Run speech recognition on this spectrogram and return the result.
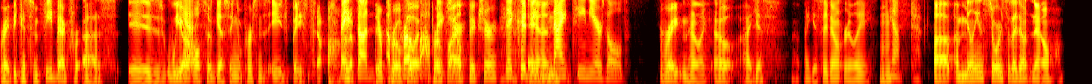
Right, because some feedback for us is we are also guessing a person's age based on, Based a- on their a profile profile picture. they could be And- 19 years old. Right, and they're like, "Oh, I guess, I guess I don't really." hmm." Yeah. Uh, a million stores that I don't know.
